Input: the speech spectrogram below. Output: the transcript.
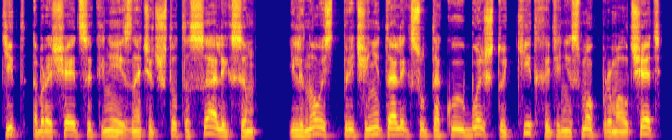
Кит обращается к ней, значит, что-то с Алексом, или новость причинит Алексу такую боль, что Кит, хоть и не смог промолчать,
